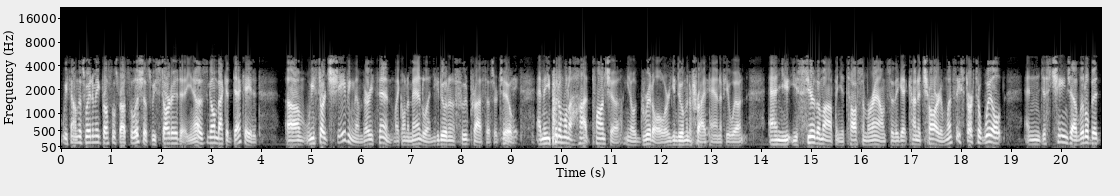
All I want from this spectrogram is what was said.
we found this way to make Brussels sprouts delicious. We started, uh, you know, this is going back a decade. Um, we started shaving them very thin, like on a mandolin. You could do it in a food processor too, Right. and then you put them on a hot plancha, you know, a griddle, or you can do them in a fry Right. pan if you want. And you you sear them up and you toss them around so they get kind of charred. And once they start to wilt and just change that little bit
